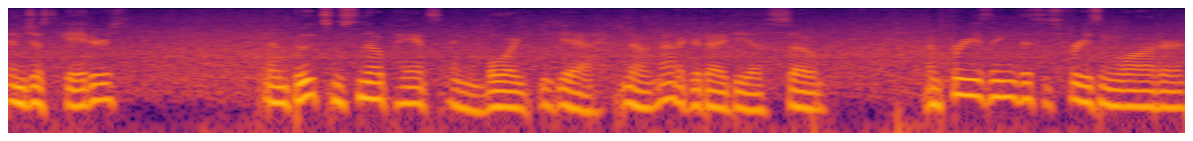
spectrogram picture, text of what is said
and just gaiters and boots and snow pants and boy, yeah, no, not a good idea. So I'm freezing. This is freezing water.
